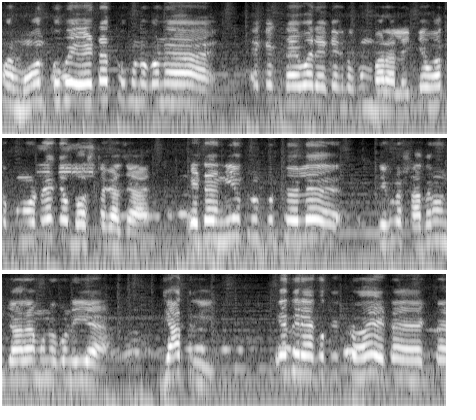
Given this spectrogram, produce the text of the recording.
আমার মন্তব্য এটা তো মনে করেন এক এক ড্রাইভার এক এক রকম ভাড়া নেয় কেউ হয়তো পনেরো টাকা, কেউ দশ টাকা যায়। এটা নিয়ন্ত্রণ করতে হলে যেগুলো সাধারণ যারা মনে করেন ইয়া, যাত্রী, এদের একত্রিত হয় এটা একটা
